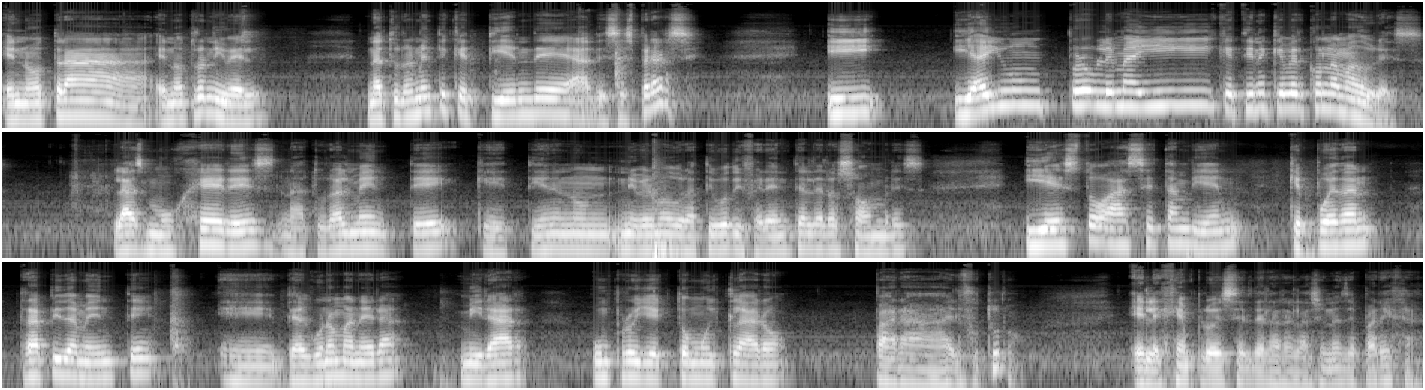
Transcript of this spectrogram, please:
en, otra, en otro nivel, naturalmente que tiende a desesperarse. Y, y hay un problema ahí que tiene que ver con la madurez. Las mujeres, naturalmente, que tienen un nivel madurativo diferente al de los hombres, y esto hace también que puedan rápidamente, eh, de alguna manera, mirar un proyecto muy claro para el futuro. El ejemplo es el de las relaciones de pareja.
